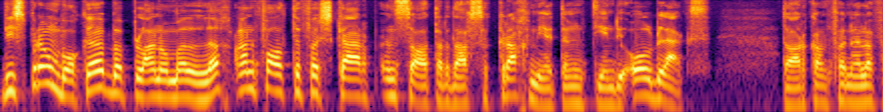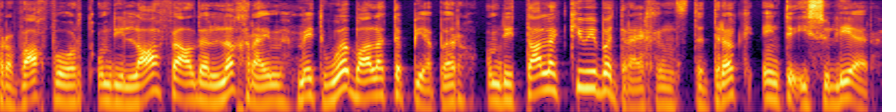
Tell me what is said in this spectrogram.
Die Springbokke beplan om 'n ligaanval te verskerp in Saterdag se kragmeting teen die All Blacks. Daar kan van hulle verwag word om die laafvelde lugruim met hoë balle te peper om die talle Kiwi bedreigings te druk en te isoleer.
